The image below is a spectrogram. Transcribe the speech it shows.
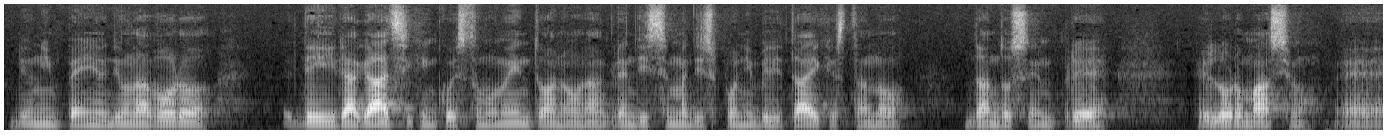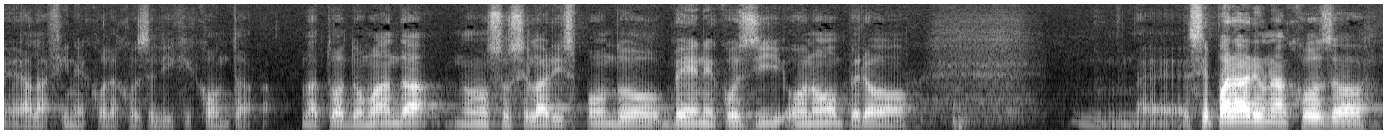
di un impegno, di un lavoro dei ragazzi che in questo momento hanno una grandissima disponibilità e che stanno dando sempre il loro massimo e alla fine è quella cosa lì che conta. La tua domanda non so se la rispondo bene così o no, però eh, separare una cosa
